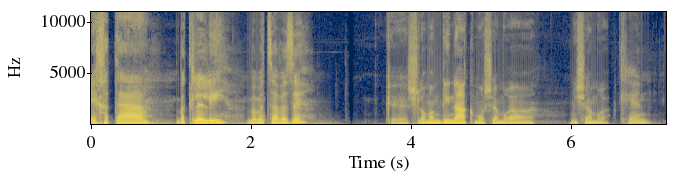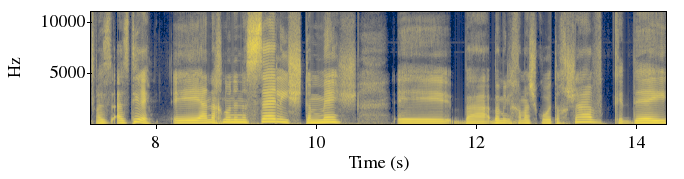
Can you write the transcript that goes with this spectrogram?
איך אתה בכללי במצב הזה? כשלום המדינה, כמו שאמרה מי שאמרה. כן. אז, אז תראה, uh, אנחנו ננסה להשתמש אה, במלחמה שקורית עכשיו, כדי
